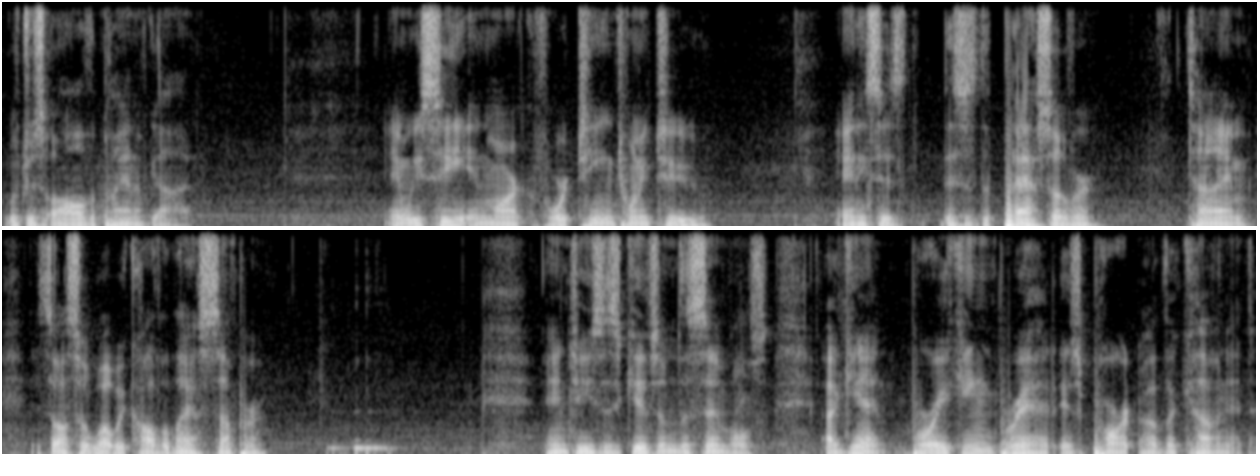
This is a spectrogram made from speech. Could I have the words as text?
which was all the plan of God. And we see in Mark 14 22, and he says, This is the Passover time. It's also what we call the Last Supper. And Jesus gives them the symbols. Again, breaking bread is part of the covenant.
